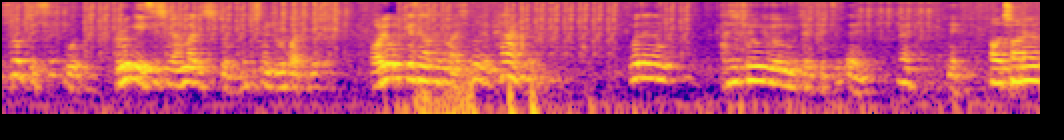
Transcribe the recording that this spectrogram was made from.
신없이 쓰고 그런 게 있으시면 한 마디씩 좀 해주시면 좋을 것 같아요. 어렵게 생각하지 마시고 편하게. 이번에는 다시 조용기 배우님부터 이렇게 쭉. 네. 네. 네. 어, 저는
